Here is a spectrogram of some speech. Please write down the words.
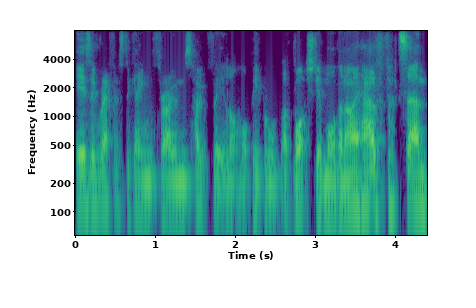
is a reference to Game of Thrones. Hopefully, a lot more people have watched it more than I have. But um,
